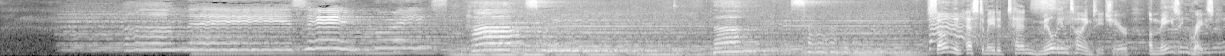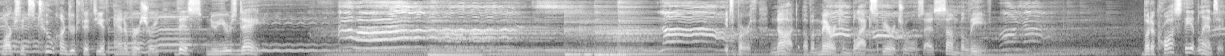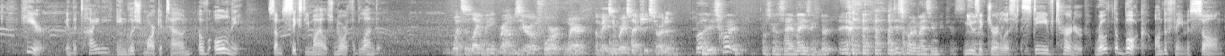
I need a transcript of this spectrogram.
Sung an estimated 10 million times each year, Amazing Grace marks its 250th anniversary this New Year's Day. Its birth not of American black spirituals, as some believe, but across the Atlantic, here in the tiny English market town of Olney, some 60 miles north of London. What's it like being ground zero for where Amazing Grace actually started? Well, it's quite, I was going to say amazing, but it is quite amazing because. Music journalist Steve Turner wrote the book on the famous song.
